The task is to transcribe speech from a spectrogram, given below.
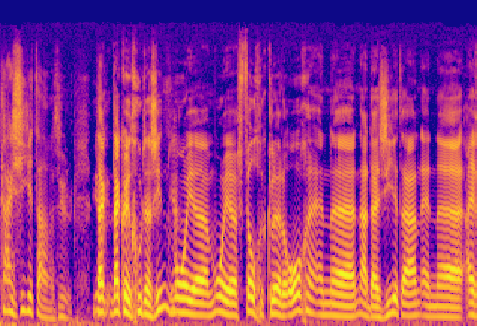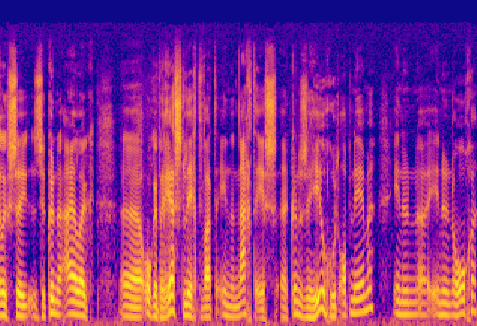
Daar zie je het aan natuurlijk. Daar, daar kun je het goed aan zien. Mooie, mooie felgekleurde ogen. En eh, nou, daar zie je het aan. En eh, eigenlijk, ze, ze kunnen eigenlijk eh, ook het restlicht wat in de nacht is, kunnen ze heel goed opnemen in hun, in hun ogen.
